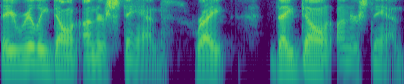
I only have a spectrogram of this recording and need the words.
they really don't understand, right? They don't understand.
